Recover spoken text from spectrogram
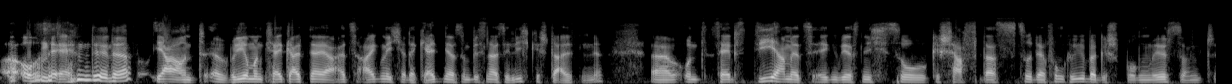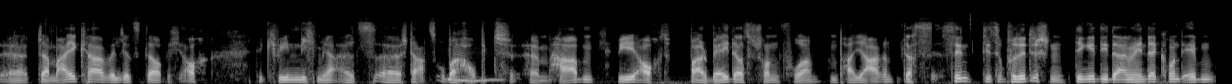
ohne Ende, ne? Ja, und äh, William und Kate galten ja als eigentlich, oder gelten ja so ein bisschen als die Lichtgestalten, ne? Äh, und selbst die haben jetzt irgendwie es nicht so geschafft, dass so der Funke übergesprungen ist und äh, Jamaika will jetzt, glaube ich, auch die Queen nicht mehr als äh, Staatsoberhaupt mhm. ähm, haben, wie auch Barbados schon vor ein paar Jahren. Das sind diese politischen Dinge, die da im Hintergrund eben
